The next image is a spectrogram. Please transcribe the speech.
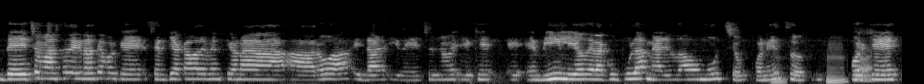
De hecho, me hace de gracia porque Sergio acaba de mencionar a Aroa y tal, y de hecho yo es que Emilio de la cúpula me ha ayudado mucho con mm, esto, mm. porque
